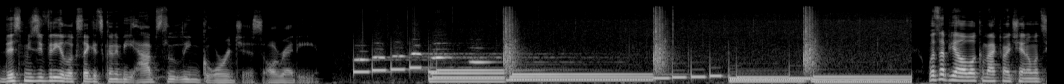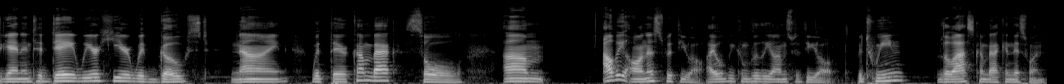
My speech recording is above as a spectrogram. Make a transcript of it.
This music video looks like it's going to be absolutely gorgeous already. What's up y'all? Welcome back to my channel once again and today we are here with Ghost 9 with their comeback Seoul. Um I'll be honest with you all. I will be completely honest with you all. Between the last comeback and this one,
